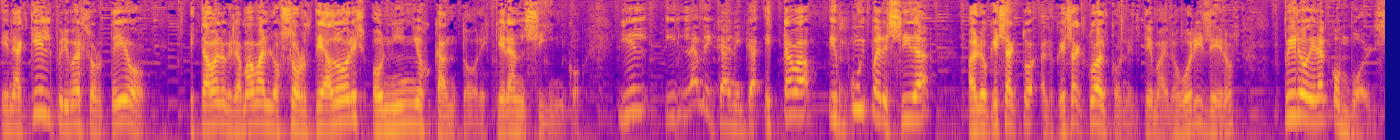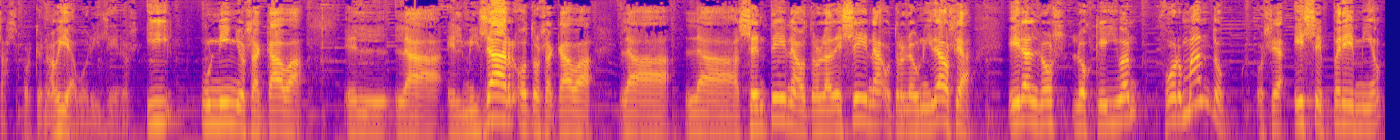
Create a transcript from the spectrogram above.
en aquel primer sorteo estaban lo que llamaban los sorteadores o niños cantores, que eran cinco. Y, él, y la mecánica estaba, es muy parecida a lo que es actual, a lo que es actual con el tema de los borilleros, pero era con bolsas, porque no había borilleros. Y un niño sacaba el, la, el millar, otro sacaba la, la centena, otro la decena, otro la unidad, o sea, eran los, los que iban formando, o sea, ese premio,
